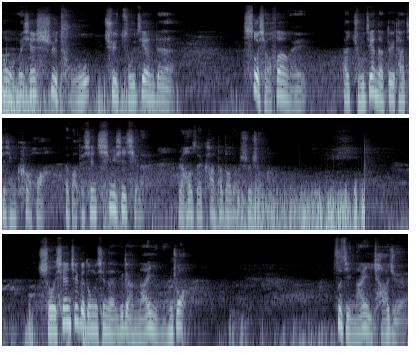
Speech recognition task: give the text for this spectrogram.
那我们先试图去逐渐的缩小范围，来逐渐的对它进行刻画，来把它先清晰起来，然后再看它到底是什么。首先，这个东西呢有点难以名状，自己难以察觉。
